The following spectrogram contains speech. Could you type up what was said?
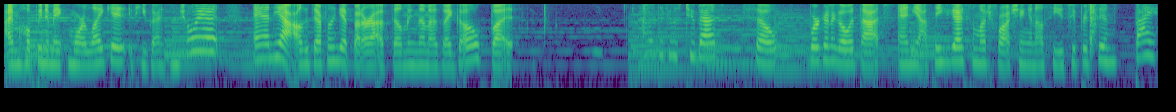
I'm hoping to make more like it if you guys enjoy it. And yeah, I'll definitely get better at filming them as I go, but I don't think it was too bad. So we're going to go with that. And yeah, thank you guys so much for watching and I'll see you super soon. Bye.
